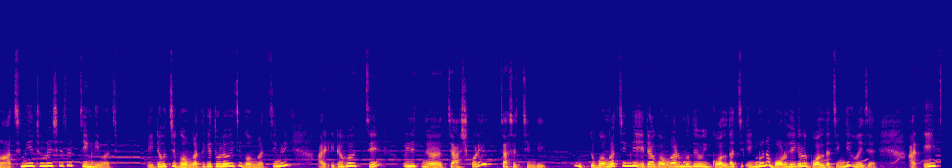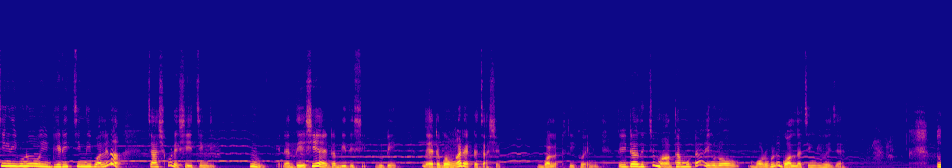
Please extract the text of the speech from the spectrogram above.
মাছ নিয়ে চলে এসেছে, চিংড়ি মাছ। এটা হচ্ছে গঙ্গা থেকে তোলা হয়েছে গঙ্গার চিংড়ি। আর এটা হচ্ছে ওই যে চাষ করে চাষের চিংড়ি। তো গঙ্গার চিংড়ি, এটা গঙ্গার মধ্যে ওই গলদা এগুলো না বড় হয়ে গেলে গলদা চিংড়ি হয়ে যায়। আর এই চিংড়িগুলো ওই ভেড়ির চিংড়ি বলে না, চাষ করে সেই চিংড়ি। হুম, এটা দেশি আর এটা বিদেশি, দুটোই। একটা গঙ্গার একটা চাষের, বলা ঠিক হয়নি। তো এটা দেখছি মাথা মোটা, এগুলো বড় হলে গলদা চিংড়ি হয়ে যায়। তো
